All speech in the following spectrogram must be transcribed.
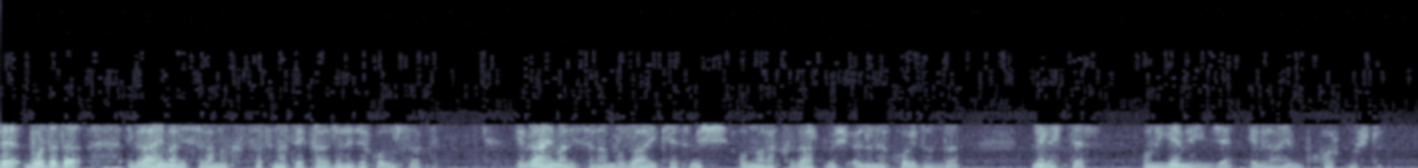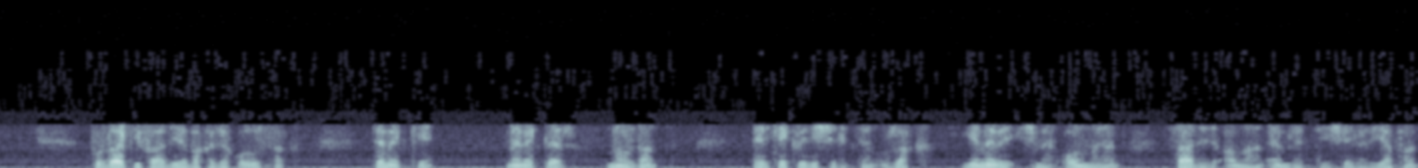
Ve burada da İbrahim Aleyhisselam'ın kıssasına tekrar dönecek olursak İbrahim Aleyhisselam buzağı kesmiş, onlara kızartmış, önüne koyduğunda melekler onu yemeyince İbrahim korkmuştu. Buradaki ifadeye bakacak olursak Demek ki melekler nurdan, erkek ve dişilikten uzak, yeme ve içme olmayan, sadece Allah'ın emrettiği şeyleri yapan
